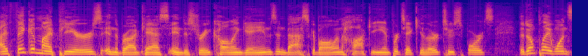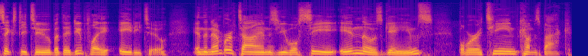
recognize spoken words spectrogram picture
I think of my peers in the broadcast industry calling games in basketball and hockey in particular, two sports that don't play 162, but they do play 82. And the number of times you will see in those games where a team comes back,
